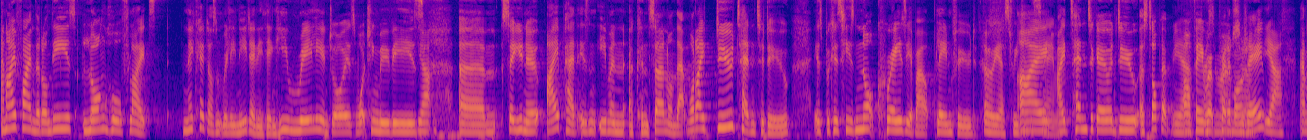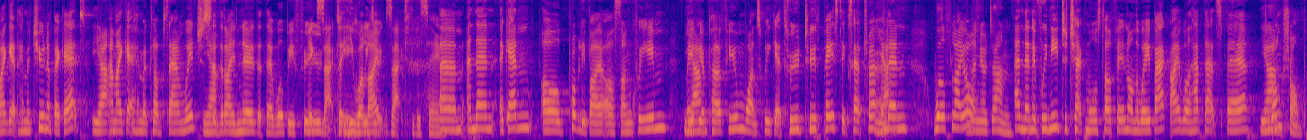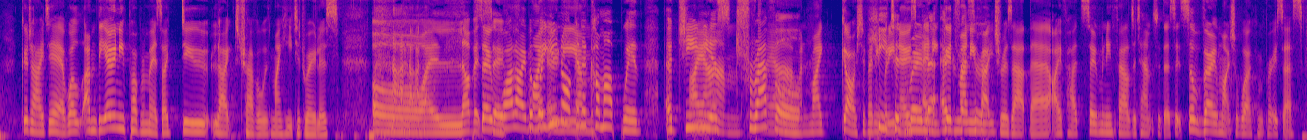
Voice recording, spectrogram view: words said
and I find that on these long haul flights, Nico doesn't really need anything. He really enjoys watching movies. Yeah. Um, so, you know, iPad isn't even a concern on that. What I do tend to do is because he's not crazy about plain food. Oh, yes, we do the I, same. I tend to go and do a stop at Yeah, our favorite Pret a. Manger. Yeah. And I get him a tuna baguette. Yeah. And I get him a club sandwich so that I know that there will be food Exactly. that he will We like. exactly the same. Um, and then again, I'll probably buy our sun cream, maybe Yeah. a perfume once we get through toothpaste, etc. Yeah. And then we'll fly And off. then you're done. And then if we need to check more stuff in on the way back, I will have that spare Yeah. Longchamp. Good idea. Well, um, the only problem is I do like to travel with my heated rollers. Oh, I love it. So So, while I but were you not only, going um, to come up with a genius am. travel? I am. And my gosh, if anybody heated knows any good manufacturers out there, I've had so many failed attempts with this. It's still very much a work in process,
